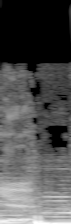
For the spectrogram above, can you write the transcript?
Yeah.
